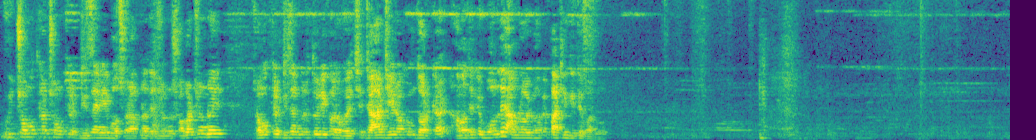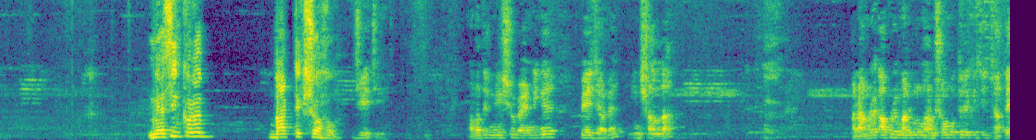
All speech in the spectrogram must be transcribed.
খুবই চমৎকার চমৎকার ডিজাইন এই বছর আপনাদের জন্য। সবার জন্যই চমৎকার ডিজাইন করে তৈরি করা হয়েছে। যার যেরকম দরকার, আমাদেরকে বললে আমরা ওইভাবে পাঠিয়ে দিতে পারব। ম্যাচিং করা বারটেক সহ। জি জি। আমাদের নিজস্ব ব্র্যান্ডিং এ পেয়ে যাবেন ইনশাল্লাহ আর আমরা কাপড়ের মানগুলো মানসম্মত রেখেছি যাতে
